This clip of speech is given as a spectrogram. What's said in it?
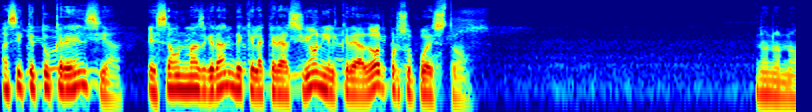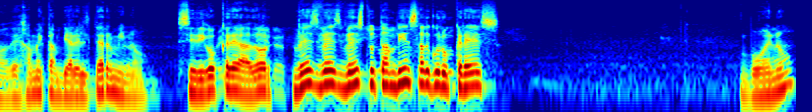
Así que tu creencia es aún más grande que la creación y el creador, por supuesto. No, no, no, déjame cambiar el término. Si digo creador, ¿ves, ves, ves, tú también, Sadhguru, crees? Bueno,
